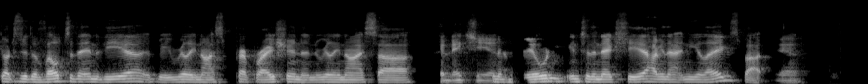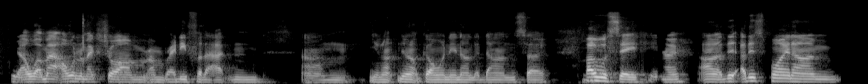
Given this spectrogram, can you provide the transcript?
got to do the Vuelta at the end of the year, it'd be really nice preparation and really nice, uh, For next year. you know, build into the next year, having that in your legs. But yeah. You know, I, I want to make sure I'm, I'm ready for that, and um, you're not you're not going in underdone. So I will see. You know, uh, th- at this point, um,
